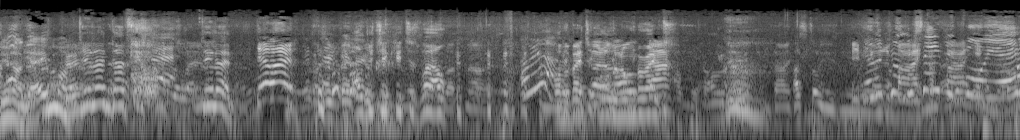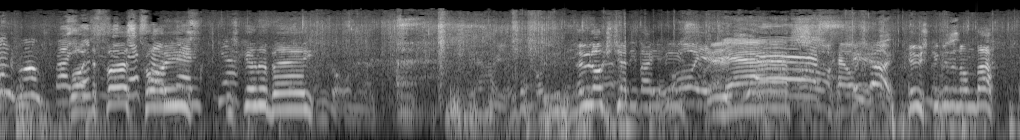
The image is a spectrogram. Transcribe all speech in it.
You're not getting one. Dylan, that's Dylan. Dylan! Hold your ticket as well. I'm about to call the number eight i'll If you're in a bike, Save it for you. Right, the first prize is going to be. Who likes jelly babies? Oh, yes. Oh, Who's give me the number?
